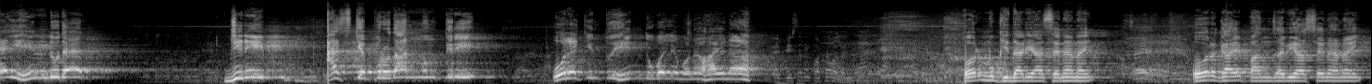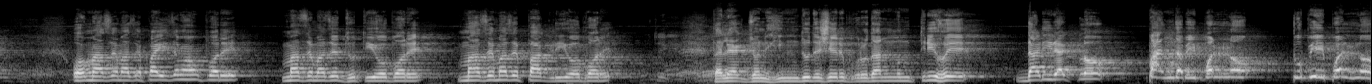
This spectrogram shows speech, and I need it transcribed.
এই হিন্দুদের যিনি আজকে প্রধানমন্ত্রী, ওরে কিন্তু হিন্দু বলে মনে হয় না। ওর মুখি দাঁড়িয়ে আছে না নাই? ওর গায়ে পাঞ্জাবি আছে না নাই? ও মাঝে মাঝে পায়জামাও পরে, মাঝে মাঝে ধুতিও পরে, মাঝে মাঝে পাগড়িও পরে। তাহলে একজন হিন্দু দেশের প্রধানমন্ত্রী হয়ে দাড়ি রাখল, পাঞ্জাবি পরলো, টুপি পরলো,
